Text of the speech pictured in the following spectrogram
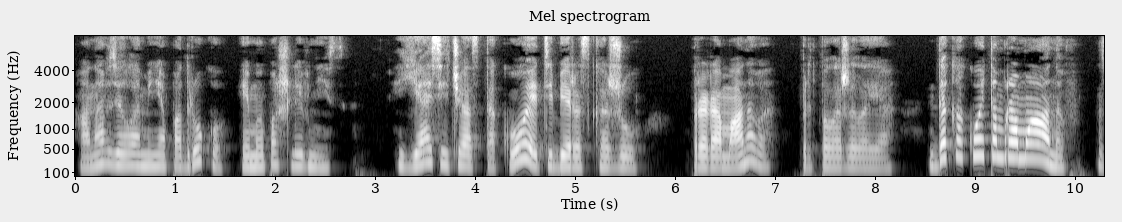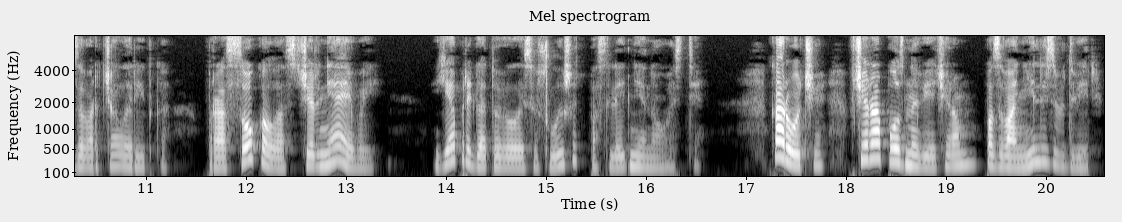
Она взяла меня под руку, и мы пошли вниз. «Я сейчас такое тебе расскажу». «Про Романова?» — предположила я. «Да какой там Романов?» — заворчала Ритка. «Про Сокола с Черняевой». Я приготовилась услышать последние новости. Короче, вчера поздно вечером позвонились в дверь.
